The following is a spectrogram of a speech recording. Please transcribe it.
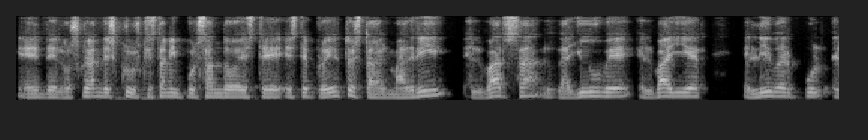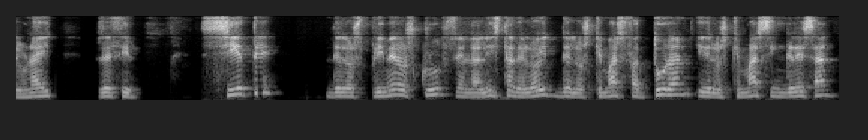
eh, de los grandes clubes que están impulsando este, este proyecto está el Madrid, el Barça, la Juve, el Bayern, el Liverpool, el United, es decir, siete de los primeros clubes en la lista de Lloyd de los que más facturan y de los que más ingresan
